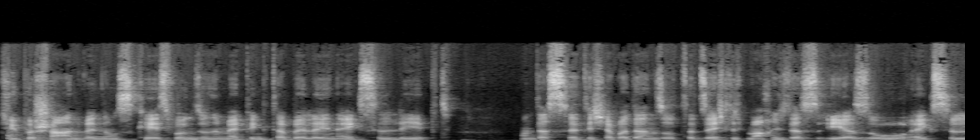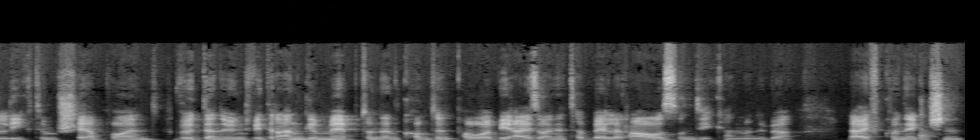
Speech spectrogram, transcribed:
typischer Anwendungscase, wo so eine Mapping-Tabelle in Excel lebt. Und das hätte ich aber dann so tatsächlich, mache ich das eher so. Excel liegt im SharePoint, wird dann irgendwie dran gemappt und dann kommt in Power BI so eine Tabelle raus und die kann man über Live Connection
